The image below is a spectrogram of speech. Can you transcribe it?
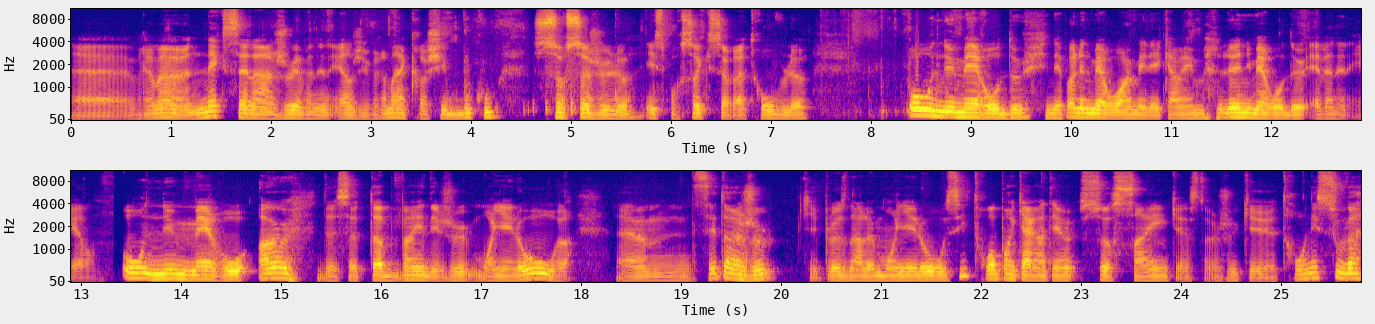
Euh, vraiment un excellent jeu, Evan Hell. J'ai vraiment accroché beaucoup sur ce jeu-là. Et c'est pour ça qu'il se retrouve là au numéro 2. Il n'est pas le numéro 1, mais il est quand même le numéro 2, Evan Hill. Au numéro 1 de ce top 20 des jeux moyen lourds, euh, c'est un jeu qui est plus dans le moyen lourd aussi, 3.41 sur 5. C'est un jeu qui est trôné souvent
